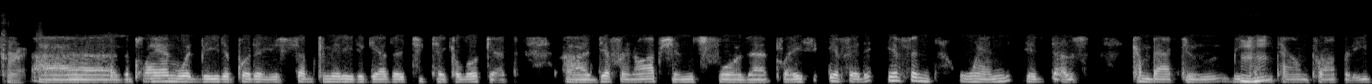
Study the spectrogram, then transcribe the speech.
Correct. Uh, the plan would be to put a subcommittee together to take a look at uh, different options for that place if it if and when it does come back to become town property,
